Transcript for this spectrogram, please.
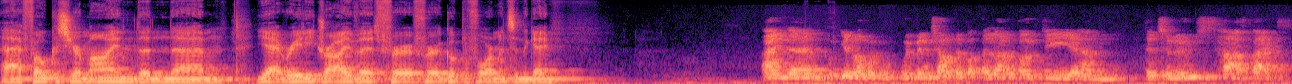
uh, focus your mind and um, yeah, really drive it for, for a good performance in the game. And um, you know, we've been talking about, a lot about the um, the Toulouse halfbacks.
